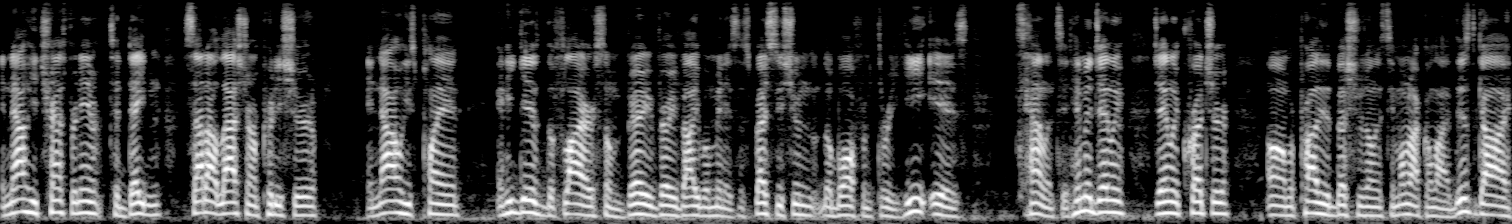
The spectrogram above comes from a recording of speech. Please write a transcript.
and now he transferred in to Dayton. Sat out last year, I'm pretty sure, and now he's playing, and he gives the Flyers some very, very valuable minutes, especially shooting the ball from three. He is talented. Him and Jalen Jalen Crutcher um, are probably the best shooters on this team. I'm not gonna lie. This guy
